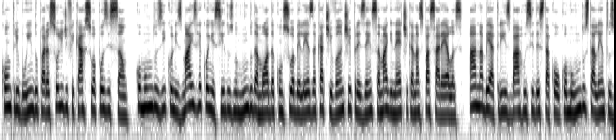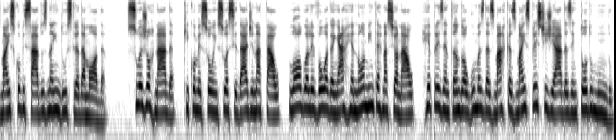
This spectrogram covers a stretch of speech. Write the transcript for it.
contribuindo para solidificar sua posição como um dos ícones mais reconhecidos no mundo da moda com sua beleza cativante e presença magnética nas passarelas. Ana Beatriz Barros se destacou como um dos talentos mais cobiçados na indústria da moda. Sua jornada, que começou em sua cidade natal, logo a levou a ganhar renome internacional, representando algumas das marcas mais prestigiadas em todo o mundo.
